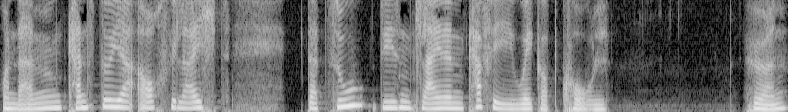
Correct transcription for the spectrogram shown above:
Und dann kannst du ja auch vielleicht dazu diesen kleinen Kaffee-Wake-up-Call hören,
